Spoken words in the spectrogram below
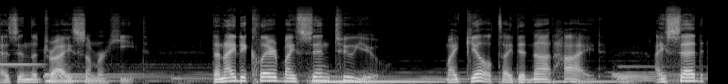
as in the dry summer heat. Then I declared my sin to you. My guilt I did not hide. I said,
